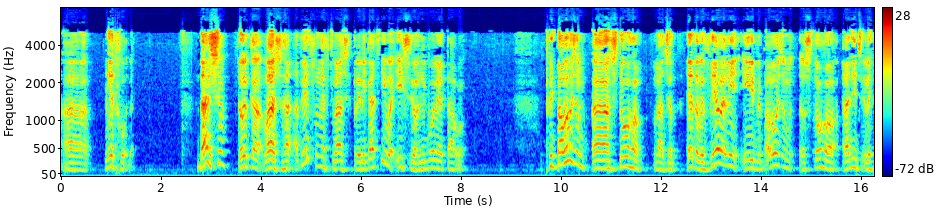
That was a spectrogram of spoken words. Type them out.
э, нет хода. Дальше только ваша ответственность, ваша прерогатива и все, не более того. Предположим, э, что значит, это вы сделали, и предположим, что родители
